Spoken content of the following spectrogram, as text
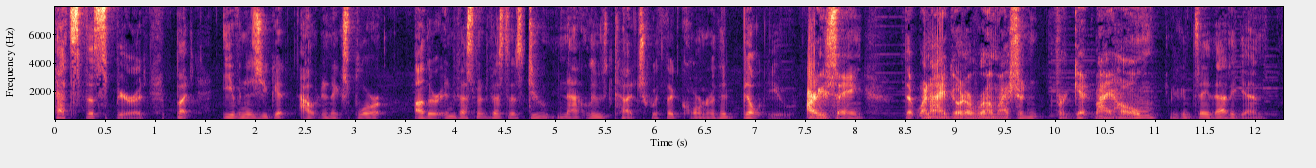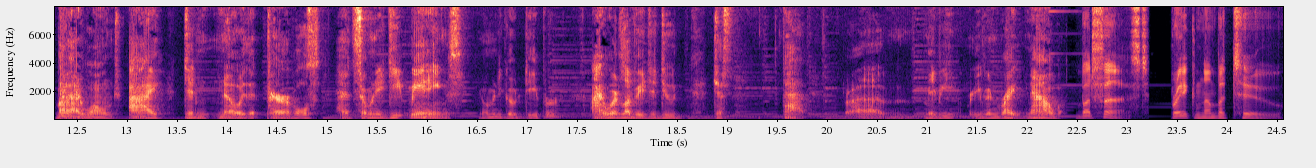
That's the spirit. But even as you get out and explore other investment vistas, do not lose touch with the corner that built you. Are you saying that when I go to Rome, I shouldn't forget my home? You can say that again. But I won't. I didn't know that parables had so many deep meanings. You want me to go deeper? I would love you to do just that. Uh, maybe even right now. But first, break number two.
